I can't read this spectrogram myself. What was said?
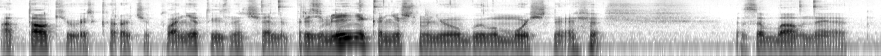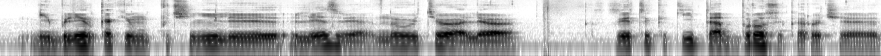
отталкивает, короче, планета изначально. Приземление, конечно, у него было мощное, забавное. И, блин, как ему починили лезвие, ну, тё, алё, это какие-то отбросы, короче,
